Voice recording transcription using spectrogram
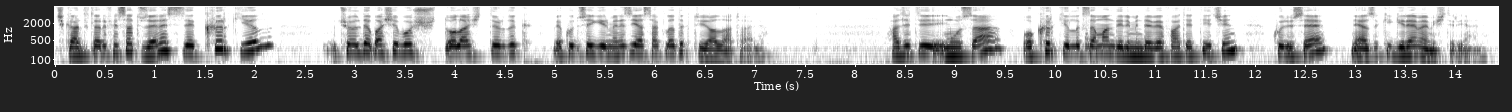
Çıkardıkları fesat üzerine size 40 yıl çölde başıboş dolaştırdık ve Kudüs'e girmenizi yasakladık diyor allah Teala. Hazreti Musa o 40 yıllık zaman diliminde vefat ettiği için Kudüs'e ne yazık ki girememiştir yani.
